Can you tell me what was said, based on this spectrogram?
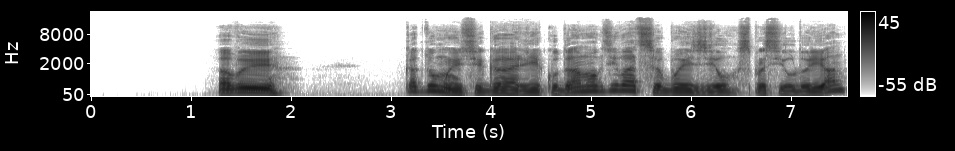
— А вы «Как думаете, Гарри, куда мог деваться Безил?» — спросил Дуриан,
